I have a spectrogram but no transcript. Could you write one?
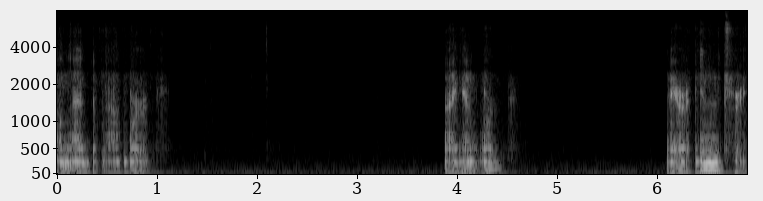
Oh, that did not work. That can work. They are in the tree.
